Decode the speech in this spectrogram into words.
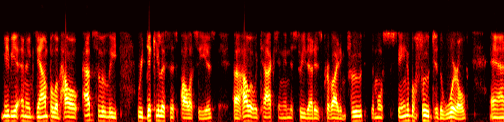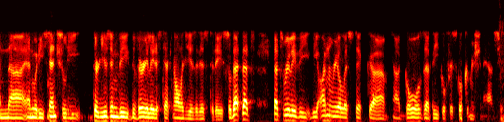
maybe an example of how absolutely ridiculous this policy is, uh, how it would tax an industry that is providing food, the most sustainable food to the world, and uh, and would essentially they're using the, the very latest technology as it is today. So that that's that's really the the unrealistic uh, uh goals that the Eco Fiscal Commission has.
